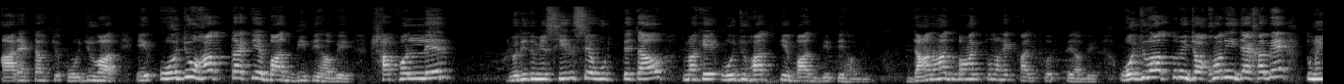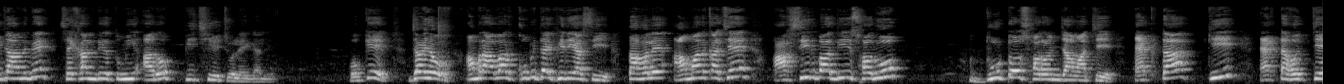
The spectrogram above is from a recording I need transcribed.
আর একটা হচ্ছে অজুহাত। এই অজুহাতটাকে বাদ দিতে হবে। সাফল্যের, যদি তুমি শীর্ষে উঠতে চাও, তোমাকে অজুহাতকে বাদ দিতে হবে। ডান হাত, বাঁ তোমাকে কাজ করতে হবে। অজুহাত তুমি যখনই দেখাবে, তুমি জানবে, সেখান থেকে তুমি আরও পিছিয়ে চলে গেলে। ওকে? যাই হোক, আমরা আবার কবিতায় ফিরে আসি। তাহলে আমার কাছে আশীর্বাদী স্বরূপ দুটো সরঞ্জাম আছে। একটা কি? একটা হচ্ছে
